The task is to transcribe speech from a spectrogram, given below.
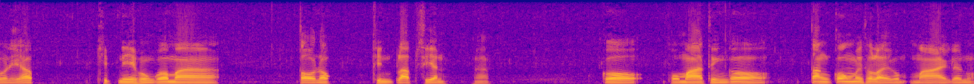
วัสดีครับ คลิปนี้ผมก็มาต่อนกถิ่นปราบเซียนนะครับ ก็พอมาถึงก็ตั้งกล้องไม่เท่าไหร่ก็มาอีกแล้วหนู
